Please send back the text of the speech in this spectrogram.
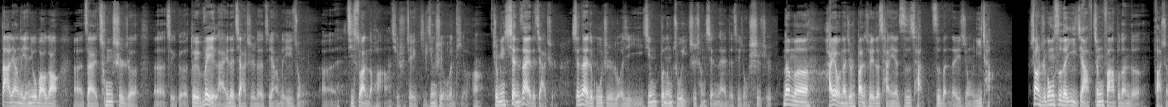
大量的研究报告，呃，在充斥着呃这个对未来的价值的这样的一种。呃，计算的话啊，其实这已经是有问题了啊，说明现在的价值、现在的估值逻辑已经不能足以支撑现在的这种市值。那么还有呢，就是伴随着产业资产资本的一种离场，上市公司的溢价蒸发不断的发生。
